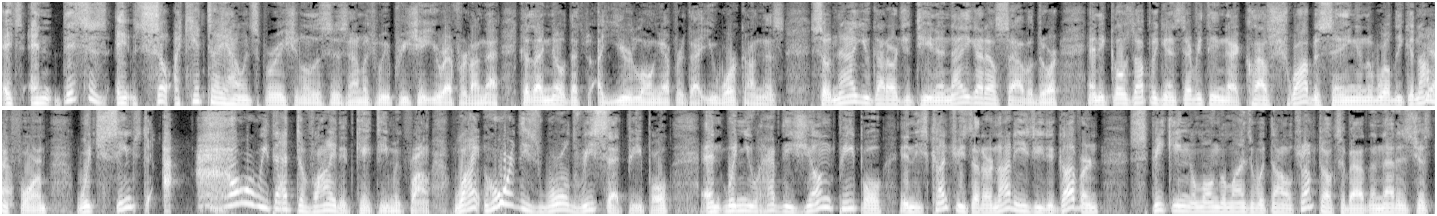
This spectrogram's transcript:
It's and this is a, so I can't tell you how inspirational this is, how much we appreciate your effort on that, because I know that's a year long effort that you work on this. So now you got Argentina, now you got El Salvador, and it goes up against everything that Klaus Schwab is saying in the World Economic Yeah. Forum, which seems to. Uh, how are we that divided, KT McFarland? Why? Who are these world reset people? And when you have these young people in these countries that are not easy to govern, speaking along the lines of what Donald Trump talks about, and that is just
